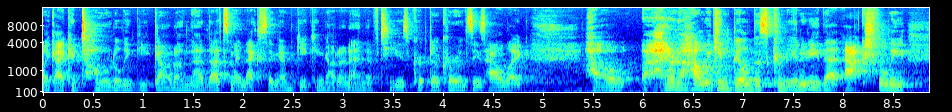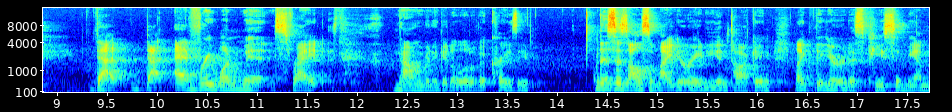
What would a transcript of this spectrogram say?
Like I could totally geek out on that. That's my next thing. I'm geeking out on NFTs, cryptocurrencies. How like, how I don't know how we can build this community that actually, that that everyone wins. Right. Now I'm gonna get a little bit crazy. this is also my Uranian talking, like the Uranus piece in me. I'm,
